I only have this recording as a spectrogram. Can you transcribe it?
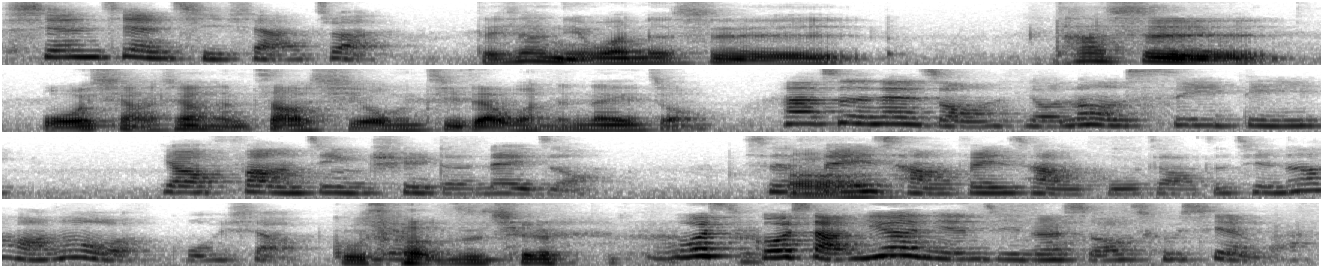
《仙剑奇侠传》。等一下，你玩的是？它是我想象很早期我们自己在玩的那一种。它是那种有那种 CD 要放进去的那种。是非常非常古早之前，那、哦、好像我国小古早之前，我国小一二年级的时候出现吧。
